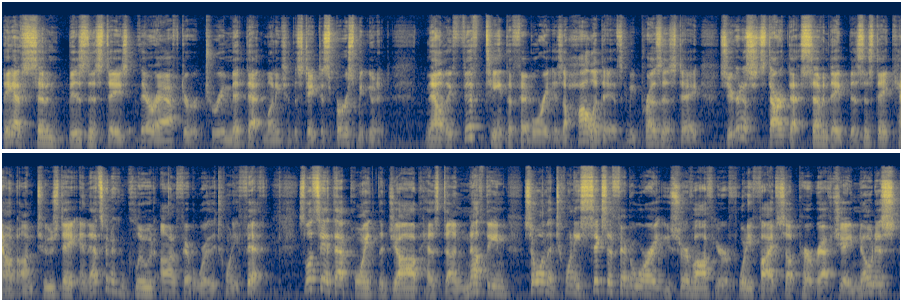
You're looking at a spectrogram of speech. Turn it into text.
they have seven business days thereafter to remit that money to the state disbursement unit. Now, the 15th of February is a holiday. It's going to be President's Day. So you're going to start that seven day business day count on Tuesday, and that's going to conclude on February the 25th. So let's say at that point the job has done nothing. So on the 26th of February, you serve off your 45 subparagraph J notice.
